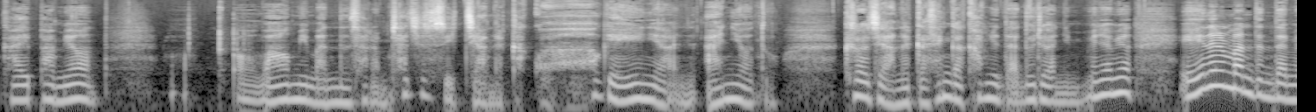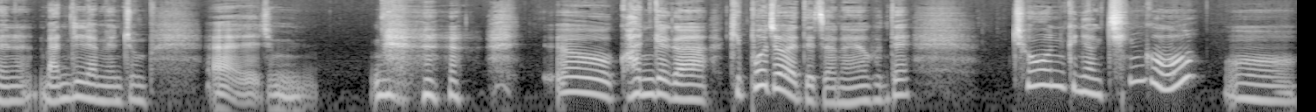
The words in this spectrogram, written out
가입하면 어, 마음이 맞는 사람 찾을 수 있지 않을까. 꼭 애인이 아니, 아니 어도 그러지 않을까 생각합니다. 누려님. 왜냐면 애인을 만든다면, 만들려면 좀, 아, 좀, 어, 관계가 깊어져야 되잖아요. 근데 좋은 그냥 친구, 어,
